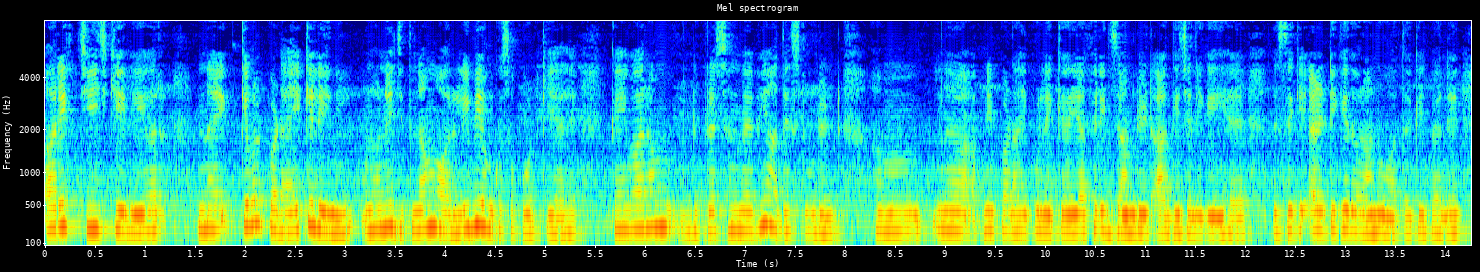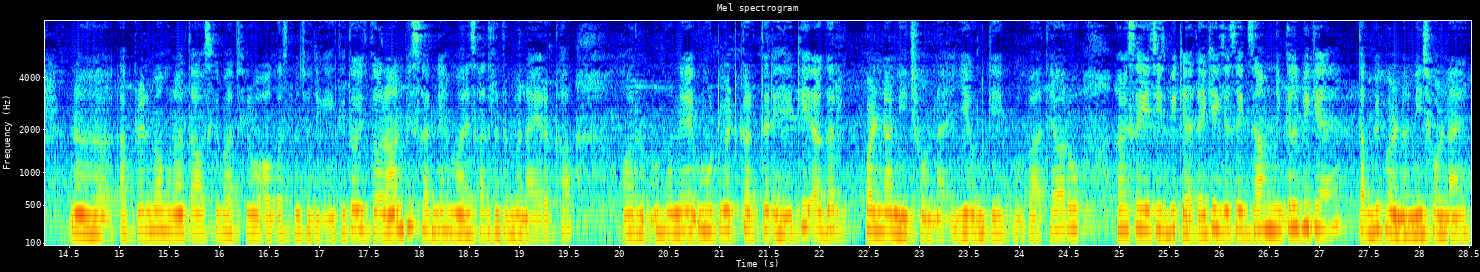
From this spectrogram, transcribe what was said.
हर एक चीज़ के लिए, हर न, केवल पढ़ाई के लिए नहीं, उन्होंने जितना मॉरली भी हमको सपोर्ट किया है। कई बार हम डिप्रेशन में भी आते स्टूडेंट हम अपनी पढ़ाई को लेकर या फिर एग्ज़ाम डेट आगे चली गई है। जैसे कि एलटी के दौरान हुआ था कि पहले अप्रैल में होना था, उसके बाद फिर वो अगस्त में चली गई थी। तो इस दौरान भी सर ने हमारे साथ रिदम बनाए रखा। और उन्होंने मोटिवेट करते रहे कि अगर पढ़ना नहीं छोड़ना है, ये उनकी एक बात है। और वो हमेशा ये चीज़ भी कहते हैं कि जैसे एग्ज़ाम निकल भी गया है, तब भी पढ़ना नहीं छोड़ना है।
